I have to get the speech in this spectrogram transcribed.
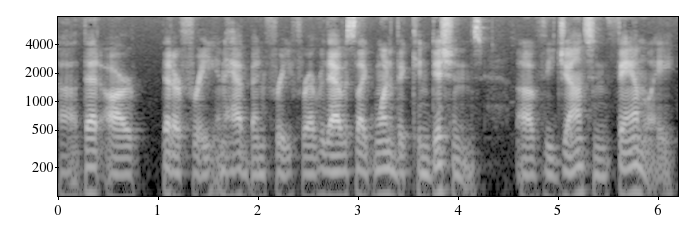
uh, that are that are free and have been free forever. That was like one of the conditions of the Johnson family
